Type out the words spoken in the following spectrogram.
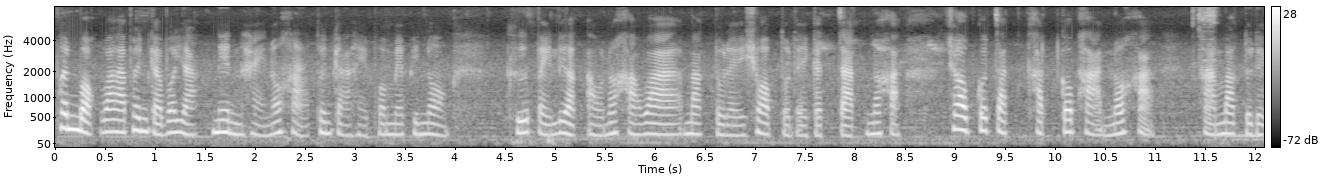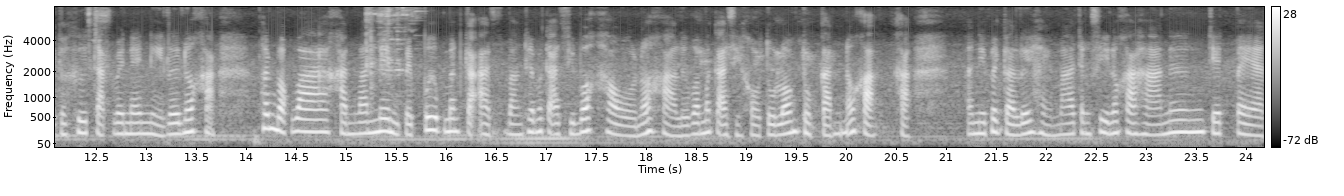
เพิ่นบอกว่าเพิ่นกะบ่อยากเน้นให้เนาะค่ะ เพิ่นกะให้พ่อแม่พี่น้อง คือไปเลือกเอาเนาะค่ะว่ามักตัวใดชอบตัวใดก็จัดเนาะค่ะชอบก็จัดขัดก็ผ่านเนาะค่ะค่ะมักตัวใดก็คือจัดไว้ในนี่เลยเนาะค่ะเพิ่อนบอกว่าคันว่าเน้นไปปุ๊บมันก็อาจบางเทีมันก็อาจสิบ่เข้าเนาะค่ะหรือว่ามันก็อาจสิเข้าตัวร่องตัวกันเนาะค่ะค่ะ อันนี้เพิ่อนก็เลยให้มาจังซี่เนาะค่ะหา1 7 8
